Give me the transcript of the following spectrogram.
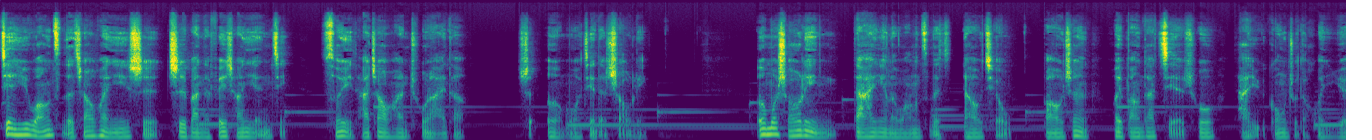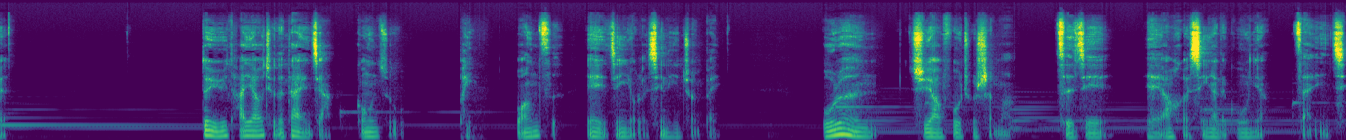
鉴于王子的召唤仪式置办得非常严谨，所以他召唤出来的是恶魔界的首领。恶魔首领答应了王子的要求，保证会帮他解除他与公主的婚约。对于他要求的代价，公主，呸，王子也已经有了心理准备。无论需要付出什么，自己也要和心爱的姑娘在一起。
